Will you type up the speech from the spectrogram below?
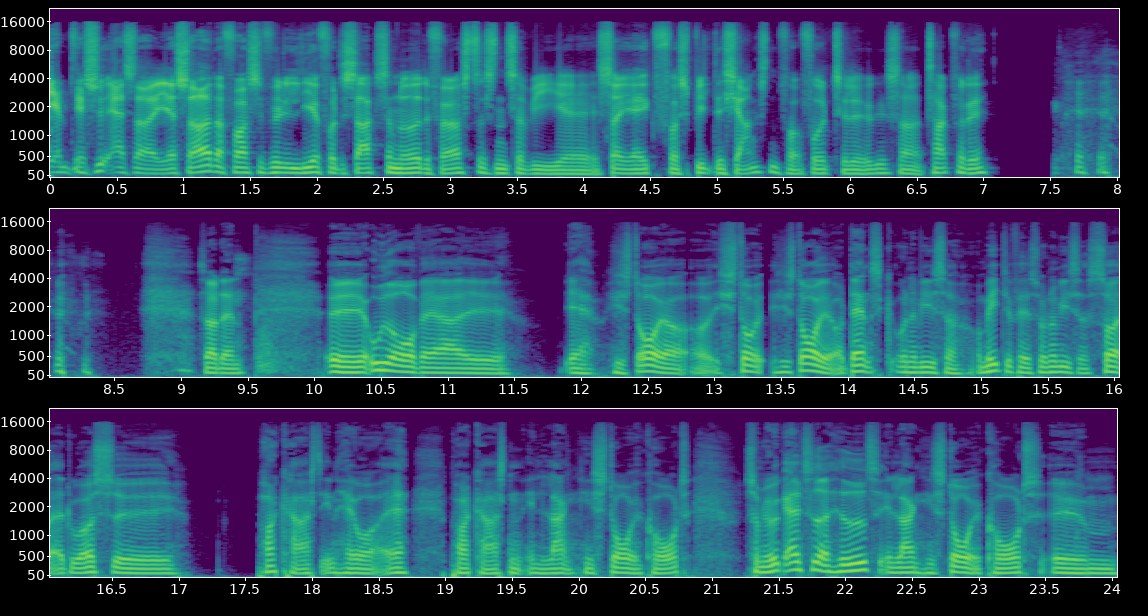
Jamen, det, altså, jeg sørgede derfor selvfølgelig lige at få det sagt som noget af det første, sådan, så, vi, øh, så jeg ikke får spildt det chancen for at få et tillykke. Så tak for det. Sådan. Øh, Udover at være øh, ja, historie, og, historie, historie og dansk underviser og mediefagsunderviser, så er du også øh, podcastindhaver af podcasten En Lang Historie Kort, som jo ikke altid har heddet En Lang Historie Kort. Øhm,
